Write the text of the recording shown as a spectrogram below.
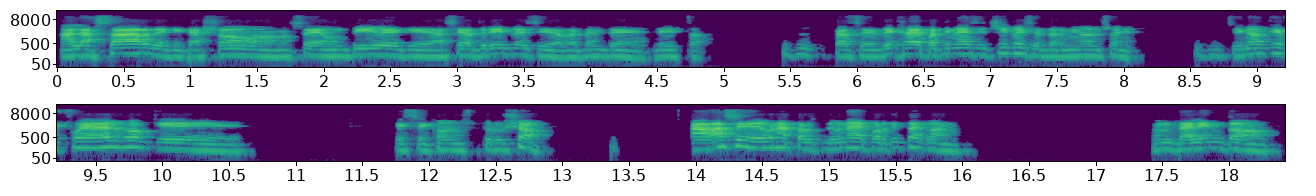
al azar, de que cayó, no sé, un pibe que hacía triples y de repente, listo. Entonces deja de patinar ese chico y se terminó el sueño. Sino que fue algo que, que se construyó a base de una, de una deportista con un talento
